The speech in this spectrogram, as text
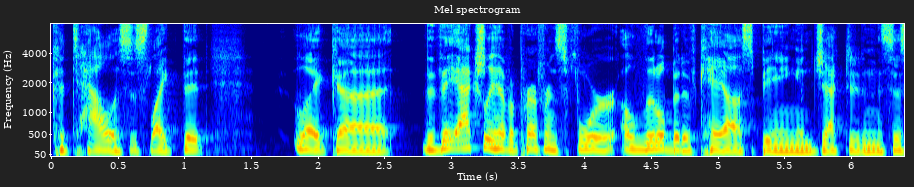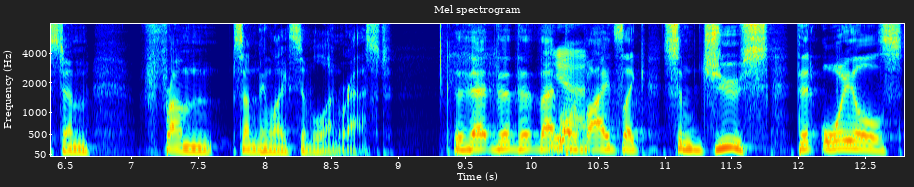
catalysis like that like uh that they actually have a preference for a little bit of chaos being injected in the system from something like civil unrest that that, that, that Yeah. provides like some juice that oils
